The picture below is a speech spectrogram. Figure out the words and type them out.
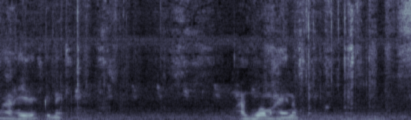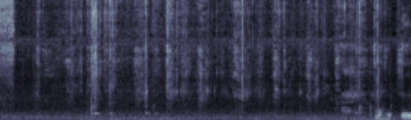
มาให้เลยเป็น งหันหัวมาให้นะบอกโอ้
